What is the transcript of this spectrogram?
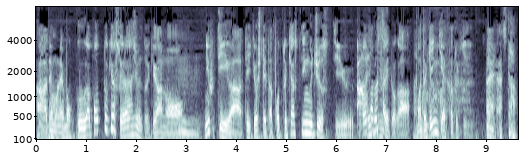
ああ、でもね、僕がポッドキャストやり始めた時は、あの、うん。ニフティが提供してたポッドキャスティングジュースっていう、ローカルサイトがまだ元気やった時に、はい、あった。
